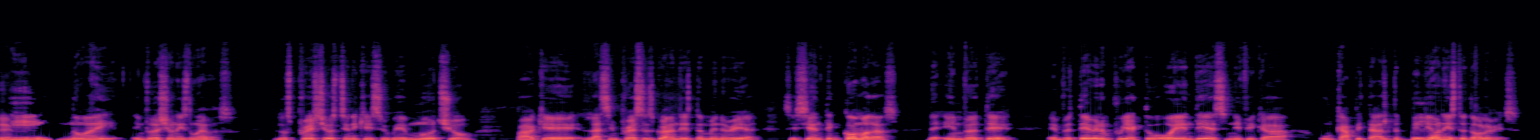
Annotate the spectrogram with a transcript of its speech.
Y no hay inversiones nuevas. Los precios tienen que subir mucho para que las empresas grandes de minería se sienten cómodas de invertir. Invertir en un proyecto hoy en día significa un capital de billones de dólares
